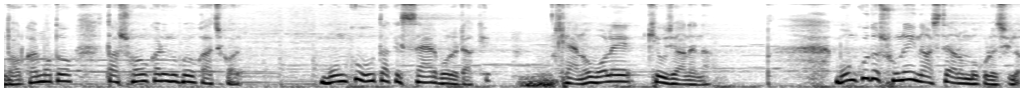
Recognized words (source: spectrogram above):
দরকার মতো তার সহকারী রূপেও কাজ করে। বঙ্কু তাকে স্যার বলে ডাকে। কেন বলে কেউ জানে না। বঙ্কু তো শুনেই নাচতে আরম্ভ করেছিল।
